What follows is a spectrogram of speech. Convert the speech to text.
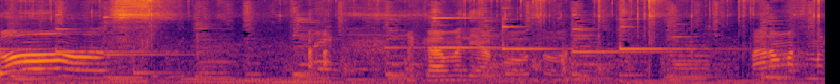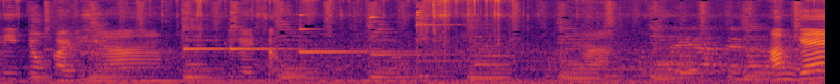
Dos! Nagkamali ako, sorry. Parang mas maliit yung card niya. Kagaya sa uno. Ayan. Angge!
